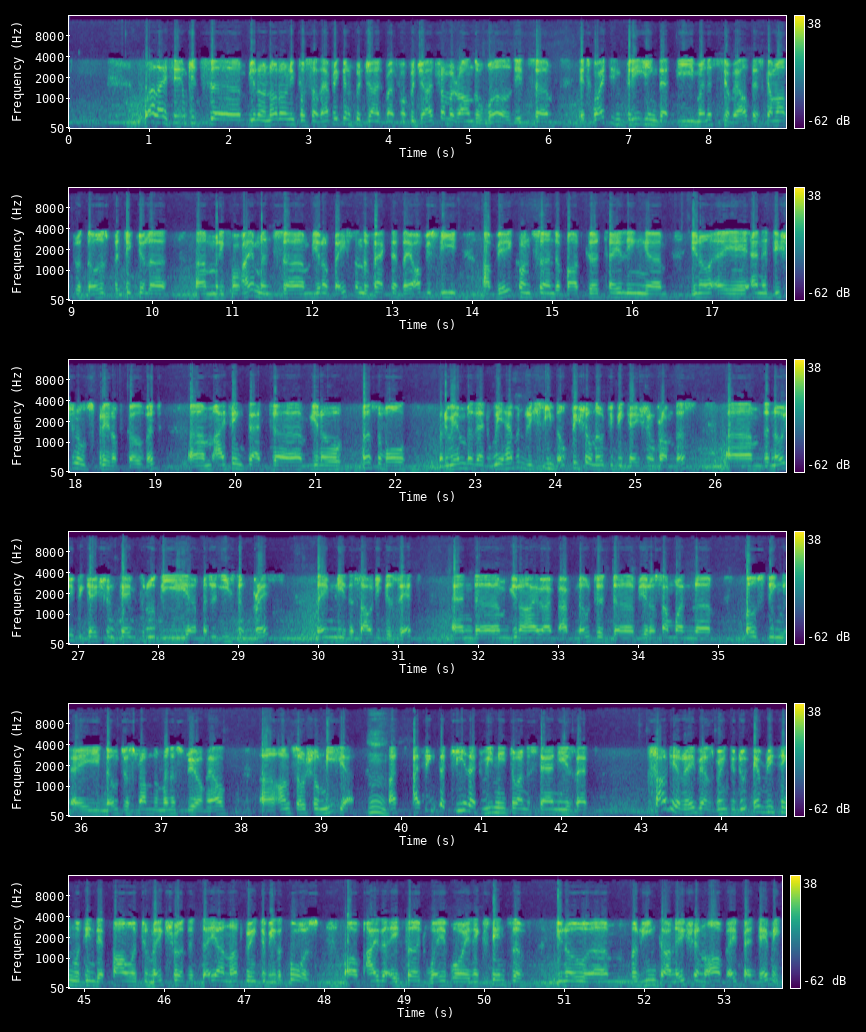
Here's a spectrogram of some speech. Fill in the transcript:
I think it's uh, you know not only for South African Hujjaj but for Hujjaj from around the world. It's um, it's quite intriguing that the Ministry of Health has come out with those particular um, requirements. Um, you know, based on the fact that they obviously are very concerned about curtailing um, you know a, an additional spread of COVID. Um, I think that uh, you know first of all remember that we haven't received official notification from this. Um, the notification came through the uh, Middle Eastern press, namely the Saudi Gazette. And, um, you know, I, I've, I've noted, uh, you know, someone uh, posting a notice from the Ministry of Health uh, on social media. Mm. But I think the key that we need to understand is that Saudi Arabia is going to do everything within their power to make sure that they are not going to be the cause of either a third wave or an extensive, you know, um, reincarnation of a pandemic.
